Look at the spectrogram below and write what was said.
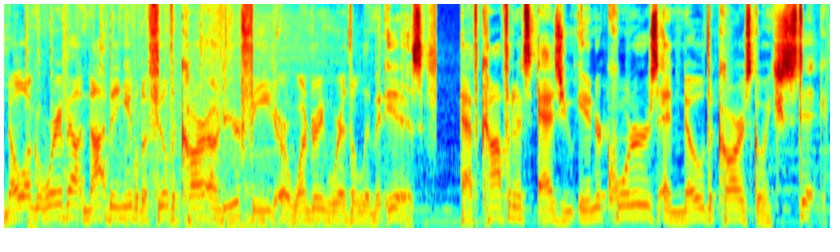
No longer worry about not being able to feel the car under your feet or wondering where the limit is. Have confidence as you enter corners and know the car is going to stick.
